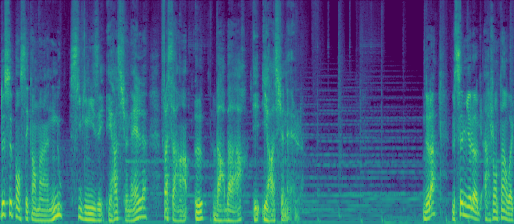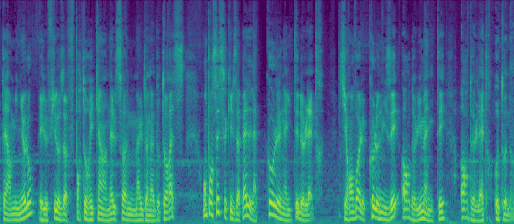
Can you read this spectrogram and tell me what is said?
de se penser comme un nous civilisé et rationnel face à un eux barbare et irrationnel. De là, le sémiologue argentin Walter Mignolo et le philosophe portoricain Nelson Maldonado Torres ont pensé ce qu'ils appellent la colonialité de l'être, qui renvoie le colonisé hors de l'humanité, hors de l'être autonome.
